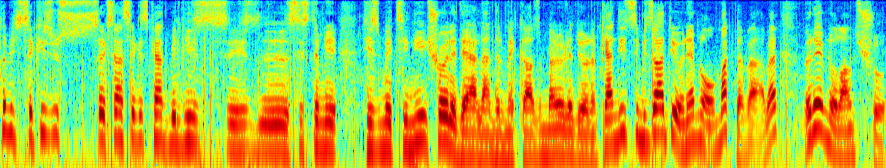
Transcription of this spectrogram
Tabii 888 kent bilgi e, sistemi hizmetini şöyle değerlendirmek lazım. Ben öyle diyorum. Kendisi bizatihi önemli olmakla beraber önemli olan şu.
